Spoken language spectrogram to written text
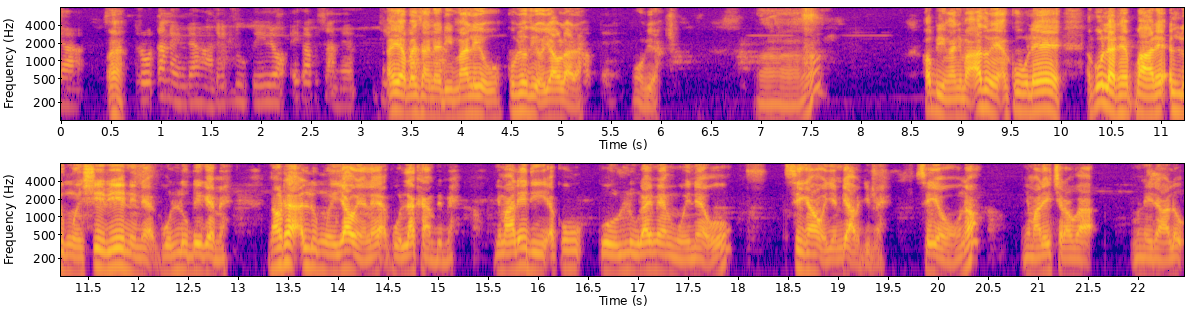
ရအဲသူတို့တက်နေတဲ့ဟာလေးလူပေးတော့အဲ့ကပတ်စံနဲ့အဲ့ရပိုက်ဆံနဲ့ဒီမန်းလေးကိုကိုပြုတ်စီကိုရောက်လာတာဟုတ်တယ်ဟုတ်ဗျာအင်းဟုတ်ပြီငါညီမအဲ့ဆိုရင်အကိုလည်းအကိုလက်ထဲပါတဲ့အလူငွေရှေ့ပြေးအနေနဲ့အကိုလှူပေးခဲ့မယ်နောက်ထပ်အလူငွေရောက်ရင်လည်းအကိုလက်ခံပေးမယ်ညီမလေးဒီအကိုကိုလှူလိုက်မဲ့ငွေနဲ့ကိုစေကန်းကိုအရင်ပြကြည့်မယ်စေရုံကိုနော် ညီမလေးခြေတော့ကမနေတာလို့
